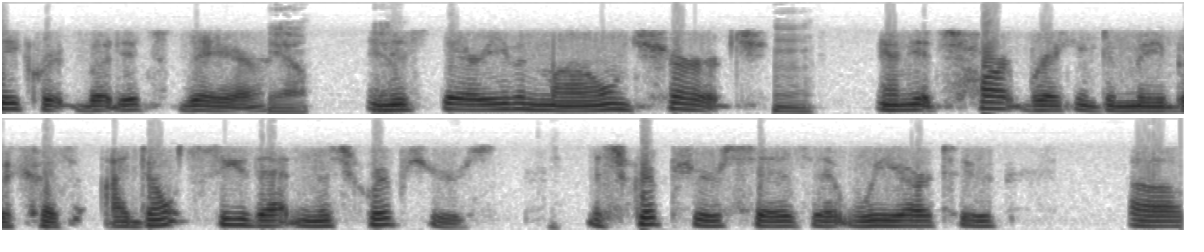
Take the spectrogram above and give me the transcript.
secret, but it's there, yeah. and yeah. it's there even my own church. Hmm. And it's heartbreaking to me because I don't see that in the scriptures. The scripture says that we are to uh,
